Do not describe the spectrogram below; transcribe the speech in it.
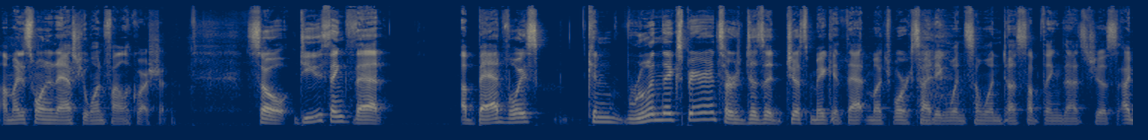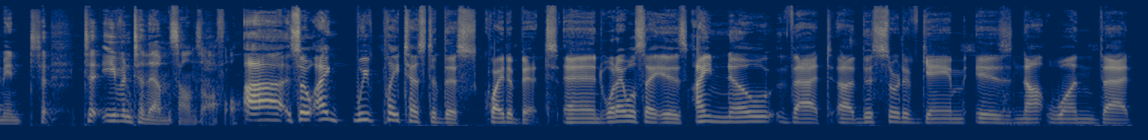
um, I just wanted to ask you one final question. So, do you think that a bad voice can ruin the experience, or does it just make it that much more exciting when someone does something that's just, I mean, to, to even to them sounds awful? Uh, so I we've play tested this quite a bit, and what I will say is I know that uh, this sort of game is not one that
